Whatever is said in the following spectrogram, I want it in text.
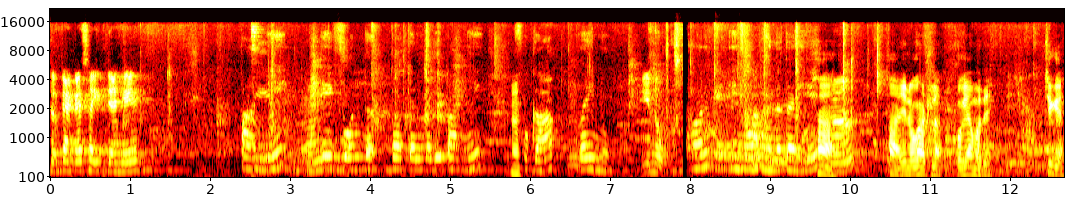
तर काय काय साहित्य आहे? पाणी एक बॉटल बॉटलमध्ये पाणी फुगा व इनो. इनो. आपण इनो घालत आहे. हां. हा. हां इनो घातला. फुग्यामध्ये ठीक आहे.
